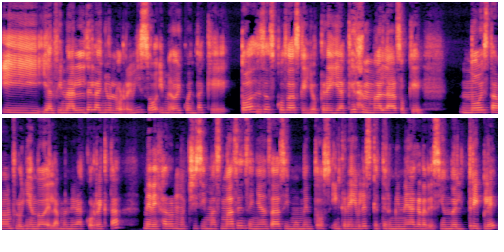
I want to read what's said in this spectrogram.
y, y al final del año lo reviso y me doy cuenta que todas esas cosas que yo creía que eran malas o que no estaban fluyendo de la manera correcta, me dejaron muchísimas más enseñanzas y momentos increíbles que terminé agradeciendo el triple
